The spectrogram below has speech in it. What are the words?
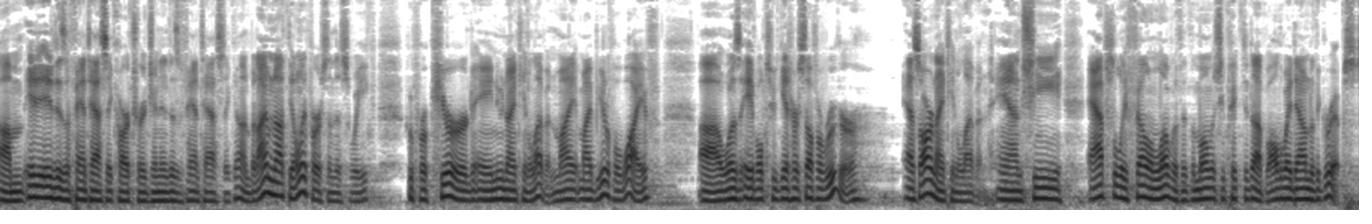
um, it, it is a fantastic cartridge and it is a fantastic gun. But I'm not the only person this week who procured a new 1911. My my beautiful wife uh, was able to get herself a Ruger SR 1911, and she absolutely fell in love with it the moment she picked it up, all the way down to the grips.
